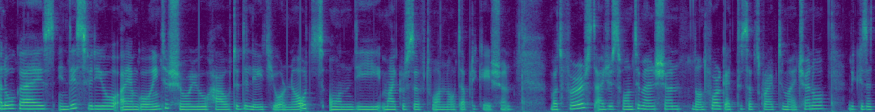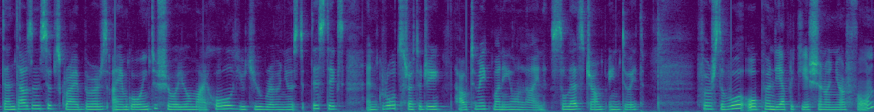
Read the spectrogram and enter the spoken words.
Hello guys, in this video I am going to show you how to delete your notes on the Microsoft OneNote application. But first I just want to mention, don't forget to subscribe to my channel because at 10,000 subscribers I am going to show you my whole YouTube revenue statistics and growth strategy, how to make money online. So let's jump into it. First of all, open the application on your phone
